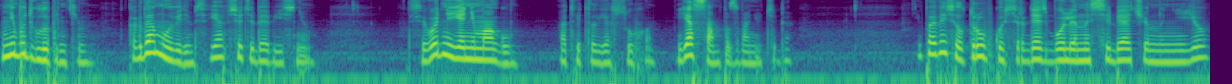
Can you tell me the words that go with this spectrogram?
«Не будь глупеньким. Когда мы увидимся, я все тебе объясню». «Сегодня я не могу», – ответил я сухо. «Я сам позвоню тебе». И повесил трубку, сердясь более на себя, чем на нее,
